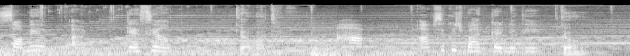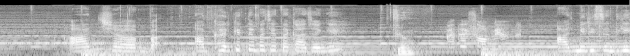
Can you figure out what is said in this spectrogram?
सौम्य कैसे आप? क्या बात है? हाँ आपसे कुछ बात करनी थी। कहो आज आप घर कितने बजे तक आ जाएँगे? क्यों? पता है सौम्य आज मेरी ज़िंदगी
